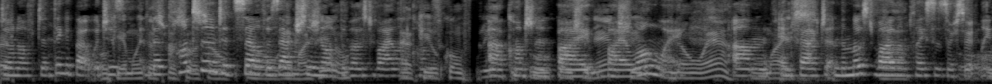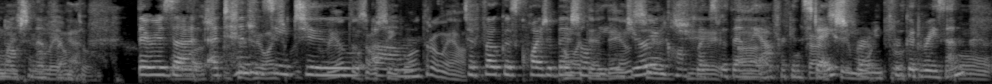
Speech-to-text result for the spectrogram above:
don't often think about, which is the continent itself is actually not the most violent uh, continent by, by a long way. Um, in fact, and the most violent place places are certainly not in Africa there is a, a tendency to, um, to focus quite a bit on the enduring conflicts within the African state for, for good reason.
